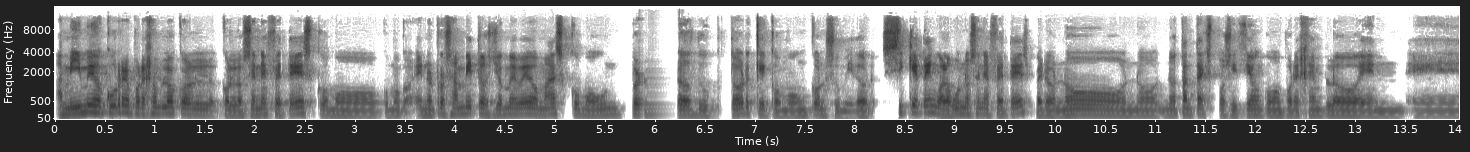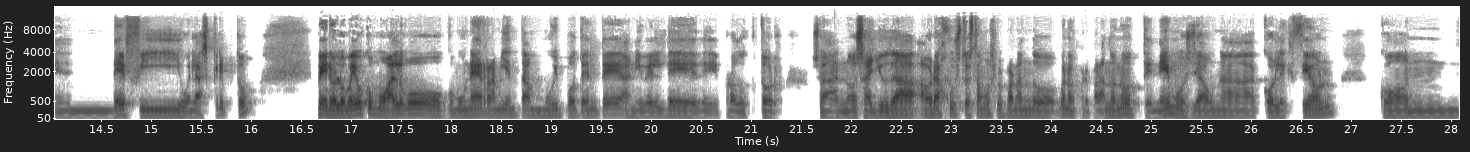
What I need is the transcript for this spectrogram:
A mí me ocurre, por ejemplo, con, los NFTs, como, en otros ámbitos, yo me veo más como un productor que como un consumidor. Sí que tengo algunos NFTs, pero no, no, tanta exposición como, por ejemplo, en, DeFi o en las cripto, pero lo veo como algo, como una herramienta muy potente a nivel de, de productor. O sea, nos ayuda, ahora justo estamos preparando, bueno, preparando no, tenemos ya una colección con,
